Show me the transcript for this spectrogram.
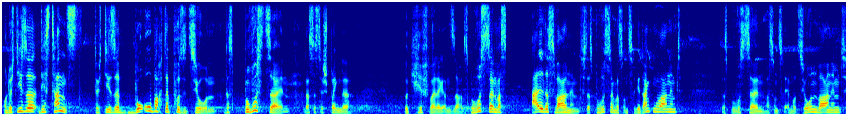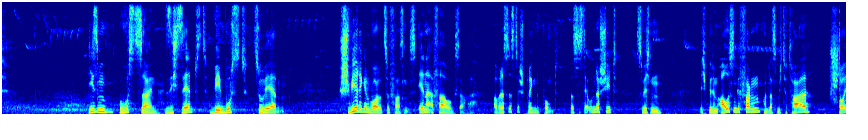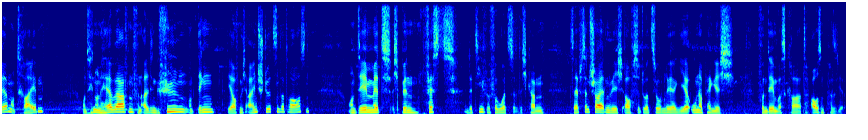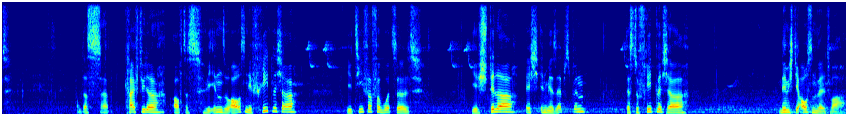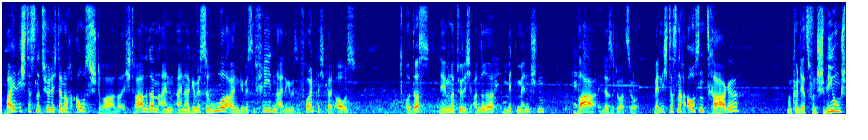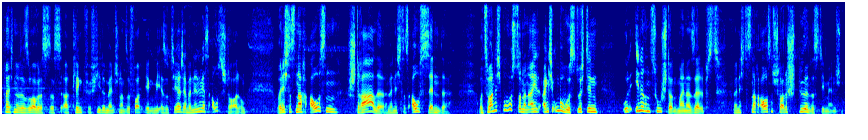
Und durch diese Distanz, durch diese Beobachterposition, das Bewusstsein, das ist der springende Begriff bei der ganzen Sache. Das Bewusstsein, was all das wahrnimmt. Das Bewusstsein, was unsere Gedanken wahrnimmt. Das Bewusstsein, was unsere Emotionen wahrnimmt. Diesem Bewusstsein, sich selbst bewusst zu werden, schwierig in Worte zu fassen, ist eher eine Erfahrungssache. Aber das ist der springende Punkt. Das ist der Unterschied zwischen, ich bin im Außen gefangen und lasse mich total steuern und treiben und hin und her werfen von all den Gefühlen und Dingen, die auf mich einstürzen da draußen. Und dem mit, ich bin fest in der Tiefe verwurzelt. Ich kann selbst entscheiden, wie ich auf Situationen reagiere, unabhängig von dem, was gerade außen passiert. Und das äh, greift wieder auf das wie innen so außen. Je friedlicher, je tiefer verwurzelt, je stiller ich in mir selbst bin, desto friedlicher nehme ich die Außenwelt wahr. Weil ich das natürlich dann auch ausstrahle. Ich strahle dann ein, eine gewisse Ruhe, einen gewissen Frieden, eine gewisse Freundlichkeit aus. Und das nehmen natürlich andere Mitmenschen wahr in der Situation. Wenn ich das nach außen trage, man könnte jetzt von Schwingung sprechen oder so, aber das, das äh, klingt für viele Menschen dann sofort irgendwie esoterisch, aber nennen wir es Ausstrahlung. Wenn ich das nach außen strahle, wenn ich das aussende, und zwar nicht bewusst, sondern eigentlich unbewusst, durch den inneren Zustand meiner selbst, wenn ich das nach außen strahle, spüren das die Menschen.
